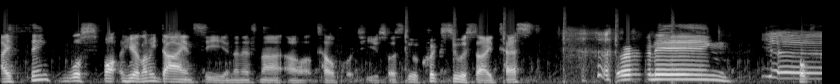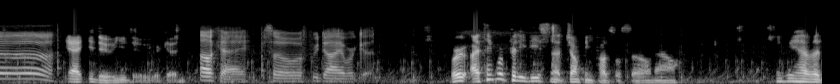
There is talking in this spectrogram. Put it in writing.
I think we'll spawn here. Let me die and see, and then if not, I'll teleport to you. So let's do a quick suicide test. Burning. Yeah. Yeah, you do. You do. You're good. Okay, so if we die, we're good. We're. I think we're pretty decent at jumping puzzles though now. I think we have a,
